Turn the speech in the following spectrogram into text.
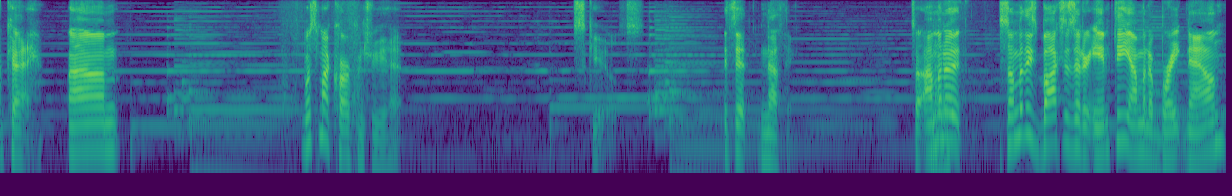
Okay. Um. What's my carpentry at? Skills. It's at nothing. So I'm Nice. gonna. Some of these boxes that are empty, I'm gonna break down.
